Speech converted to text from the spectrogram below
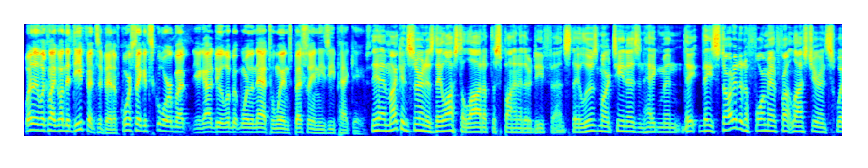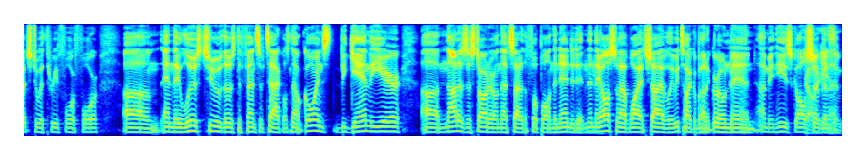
what do they look like on the defensive end? Of course, they could score, but you got to do a little bit more than that to win, especially in these EPAC games. Yeah, and my concern is they lost a lot up the spine of their defense. They lose Martinez and Hegman. They they started at a four man front last year and switched to a three four four. Um, and they lose two of those defensive tackles. Now Goins began the year um, not as a starter on that side of the football and then ended it. And then they also have Wyatt Shively. We talk about a grown man. I mean, he's also No, he's gonna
